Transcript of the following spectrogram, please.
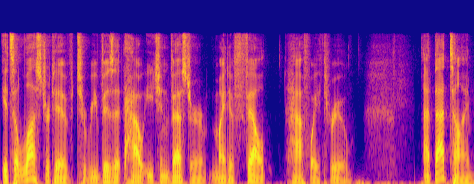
it's illustrative to revisit how each investor might have felt halfway through. At that time,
